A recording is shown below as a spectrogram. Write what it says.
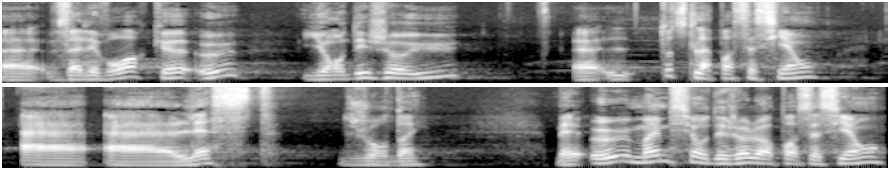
Euh, vous allez voir qu'eux, ils ont déjà eu euh, toute la possession à, l'est du Jourdain. Mais eux, même s'ils ont déjà leur possession,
